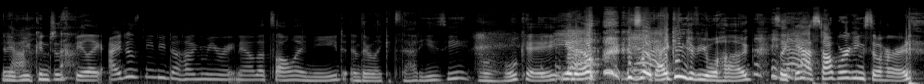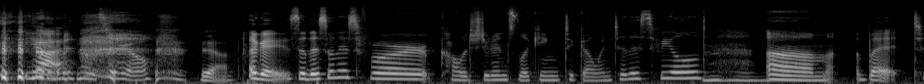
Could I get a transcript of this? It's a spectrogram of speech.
And if you can just be like, "I just need you to hug me right now. That's all I need," and they're like, "It's that easy? Oh, okay." You know, it's like I can give you a hug. It's like, Yeah. yeah, stop working so hard. yeah, no, it's true. yeah. Okay, so this one is for college students looking to go into this field. Um, but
